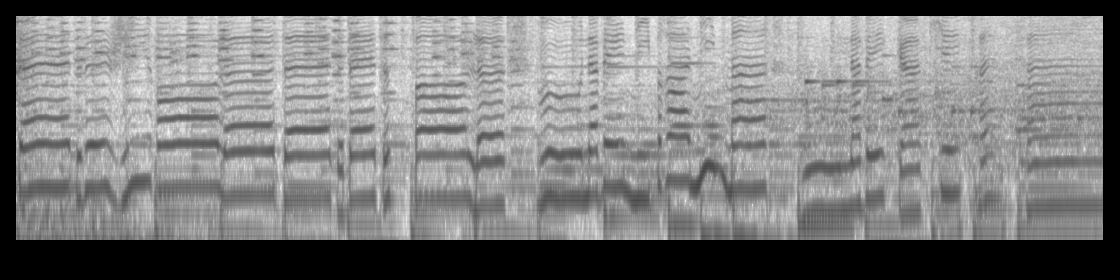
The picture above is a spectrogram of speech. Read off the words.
Tête de girole, tête, tête folle, vous n'avez ni bras ni main, vous n'avez qu'un pied très fin.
